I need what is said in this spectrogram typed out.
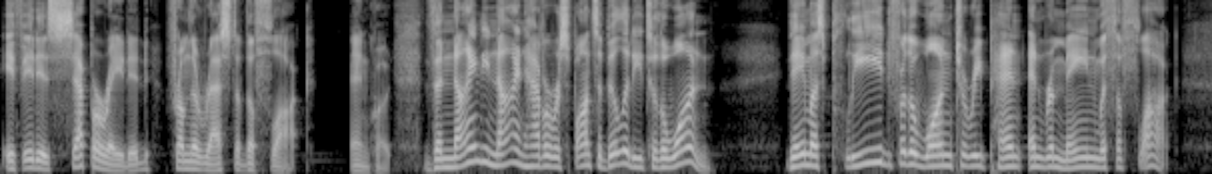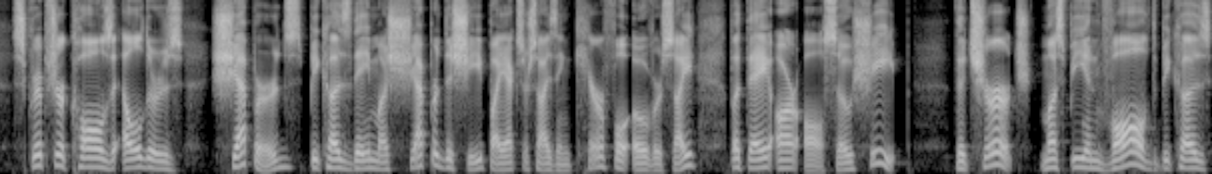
if it is separated from the rest of the flock. End quote. The 99 have a responsibility to the one. They must plead for the one to repent and remain with the flock. Scripture calls elders shepherds because they must shepherd the sheep by exercising careful oversight, but they are also sheep. The church must be involved because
